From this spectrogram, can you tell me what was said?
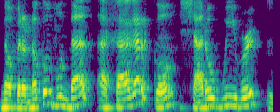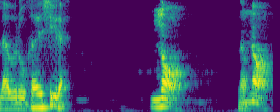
No, pero no confundas a Hagar con Shadow Weaver, la bruja de Shira. No, No. no.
